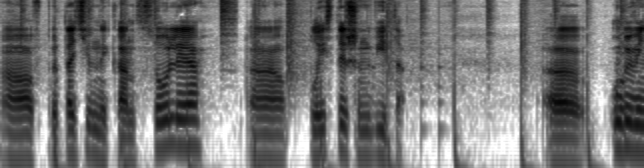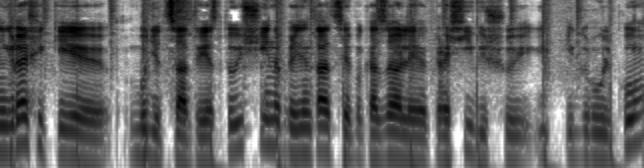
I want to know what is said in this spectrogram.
в портативной консоли Э, PlayStation Vita. Уровень графики будет соответствующий. На презентации показали красивейшую игрульку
